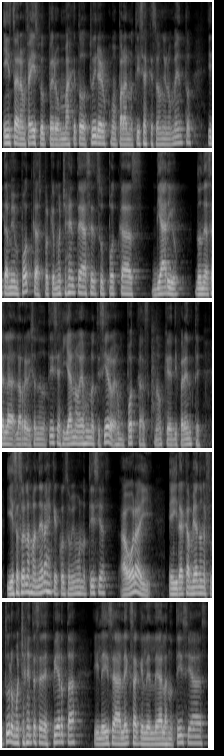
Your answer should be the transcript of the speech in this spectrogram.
Instagram, Facebook, pero más que todo Twitter como para noticias que son en el momento, y también podcast, porque mucha gente hace su podcast diario, donde hace la, revisión de noticias, y ya no es un noticiero, es un podcast, ¿no? Que es diferente. Y esas son las maneras en que consumimos noticias ahora y, e irá cambiando en el futuro. Mucha gente se despierta y le dice a Alexa que le lea las noticias.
